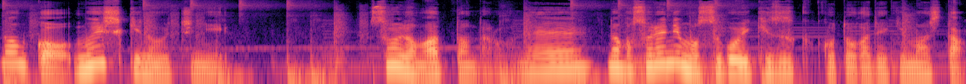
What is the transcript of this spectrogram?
なんか無意識のうちにそういうのがあったんだろうね。なんかそれにもすごい気づくことができました。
